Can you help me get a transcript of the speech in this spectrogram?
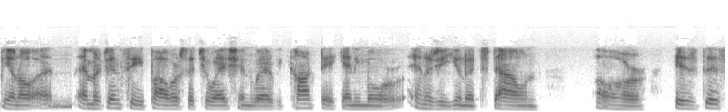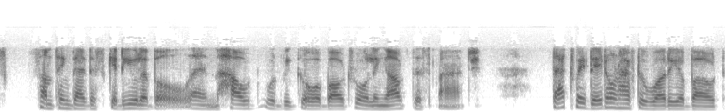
you know an emergency power situation where we can't take any more energy units down, or is this something that is schedulable, and how would we go about rolling out this patch? That way, they don't have to worry about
